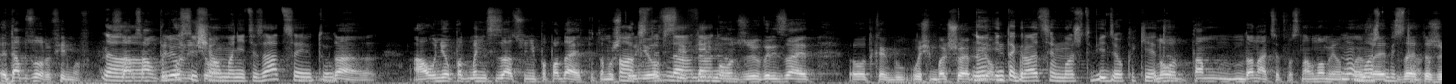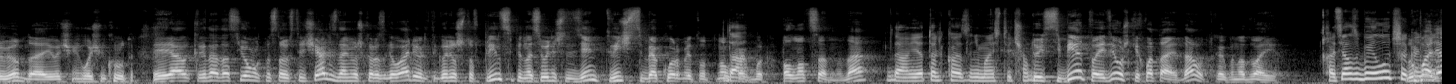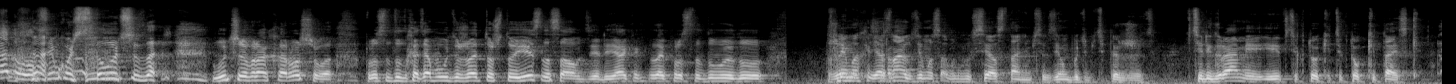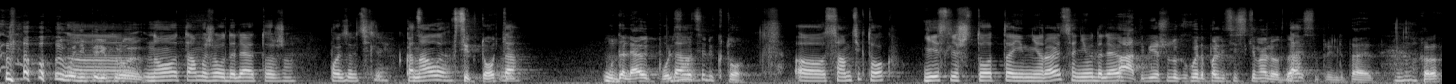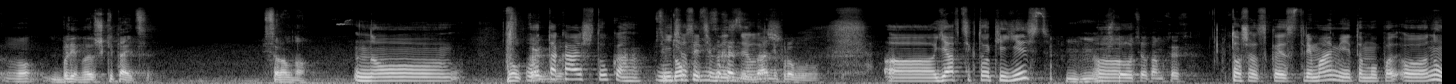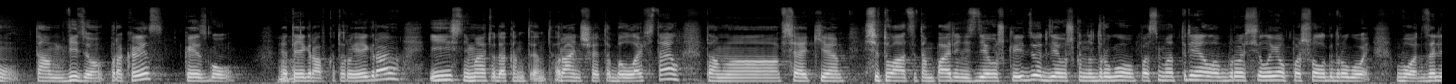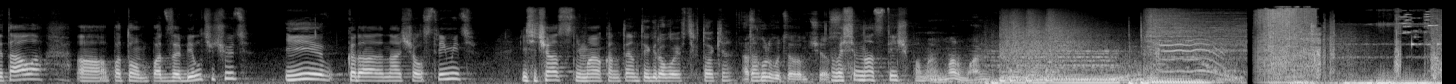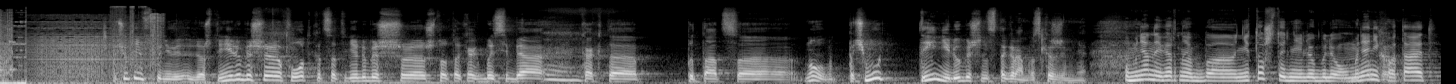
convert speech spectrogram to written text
Это обзоры фильмов. А, Сам- самый плюс еще чувак. монетизация YouTube. Да. А у него под монетизацию не попадает, потому что А, у него кстати, все да, да, фильмы, да. он же вырезает вот как бы очень большой объем. Ну, интеграция, может, видео какие-то. Но там донатят в основном, и он Ну, за, может это- быть, за так. это живет, да, и очень, очень круто. И я, когда до съемок мы с тобой встречались, да, немножко разговаривали, ты говорил, что в принципе на сегодняшний день Twitch себя кормит вот, ну, Да. как бы полноценно, да? Да, я только занимаюсь твичом. То есть тебе, твоей девушке хватает, да, вот как бы на двоих? Хотелось бы и лучше, Ну, конечно. понятно, но всем хочется лучше, знаешь. Лучший враг хорошего. Просто тут хотя бы удержать то, что есть на самом деле. Я как-то так просто думаю, ну... Жень, я знаю, где мы все останемся, где мы будем теперь жить. В Телеграме и в ТикТоке. ТикТок китайский. Его не А, перекроют. Но там уже удаляют тоже пользователей. Каналы. В ТикТоке Да. удаляют пользователи кто? Э, Сам ТикТок. Если что-то им не нравится, они удаляют. А, ты имеешь в виду какой-то политический налет, да, Да. если прилетает? Хоро- Ну, блин, ну это же китайцы. Все равно. Но Ну, вот бы. такая штука. ТикТок Ничего с этим не не, заходил, да, сделаешь. не пробовал? Э, Я в ТикТоке есть. Мгм. Э, Что у тебя там как? тоже с CS-стримами и тому, ну, там видео про CS, CSGO. Это игра, в которую я играю, и снимаю туда контент. Раньше это был лайфстайл, там э, всякие ситуации, там парень с девушкой идет, девушка на другого посмотрела, бросил ее, пошел к другой. Вот, залетала, э, потом подзабил чуть-чуть, и когда начал стримить, и сейчас снимаю контент игровой в ТикТоке. А Там сколько у тебя там сейчас? 18 тысяч, по-моему. Нормально. Почему ты инсту не ведешь? Ты не любишь э, фоткаться, ты не любишь э, что-то как бы себя как-то пытаться... Ну, почему ты не любишь Инстаграм? Расскажи мне. У меня, наверное, не то, что не люблю, у меня не хватает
